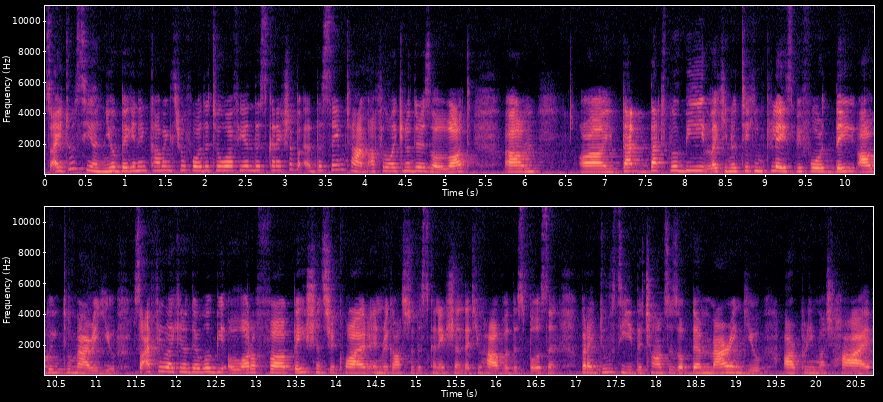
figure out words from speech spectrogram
So i do see a new beginning coming through for the two of you in this connection but at the same time i feel like you know there's a lot um uh, that that will be like you know taking place before they are going to marry you. So i feel like you know there will be a lot of uh, patience required in regards to this connection that you have with this person. But i do see the chances of them marrying you are pretty much high.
